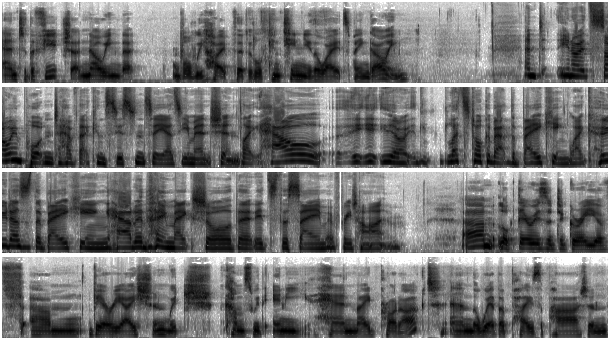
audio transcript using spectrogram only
and to the future, knowing that, well, we hope that it'll continue the way it's been going. And, you know, it's so important to have that consistency, as you mentioned. Like, how, you know, let's talk about the baking. Like, who does the baking? How do they make sure that it's the same every time? Um, look, there is a degree of um, variation which comes with any handmade product, and the weather plays a part, and,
